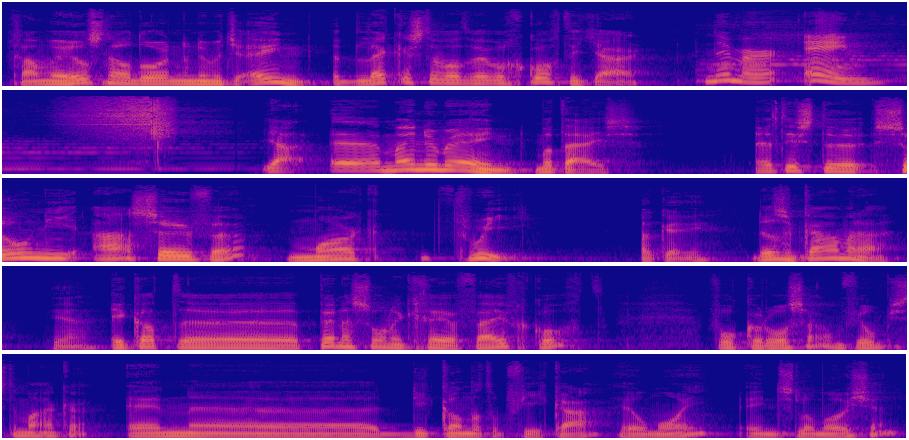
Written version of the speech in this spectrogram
Gaan we heel snel door naar nummertje 1. Het lekkerste wat we hebben gekocht dit jaar. Nummer 1. Ja, eh, mijn nummer 1, Matthijs. Het is de Sony A7 Mark III. Oké, Dat is een camera. ja. Ik had de Panasonic GH5 gekocht voor Carossa om filmpjes te maken. En eh, die kan dat op 4K, heel mooi, in slow motion.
